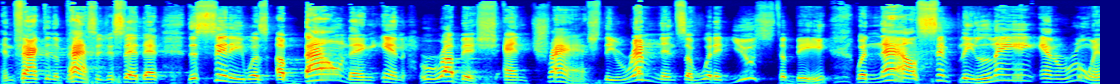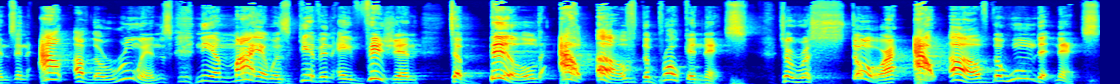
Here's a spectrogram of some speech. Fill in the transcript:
In fact, in the passage, it said that the city was abounding in rubbish and trash. The remnants of what it used to be were now simply laying in ruins. And out of the ruins, Nehemiah was given a vision to build out of the brokenness to restore out of the woundedness.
